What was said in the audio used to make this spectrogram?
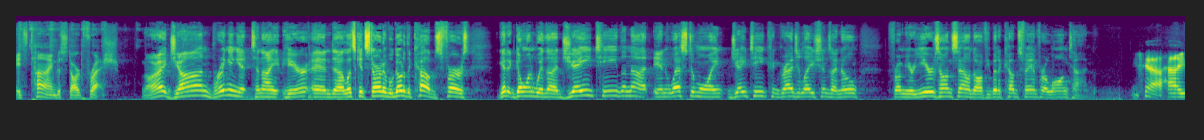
It's time to start fresh. All right, John, bringing it tonight here, and uh, let's get started. We'll go to the Cubs first. Get it going with uh, JT the Nut in West Des Moines. JT, congratulations. I know from your years on Sound Off, you've been a Cubs fan for a long time. Yeah, I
